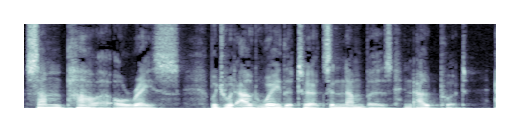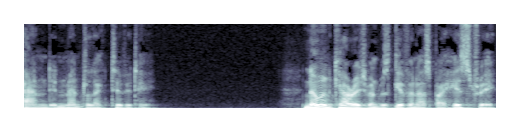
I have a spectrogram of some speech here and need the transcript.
some power or race which would outweigh the Turks in numbers, in output, and in mental activity. No encouragement was given us by history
